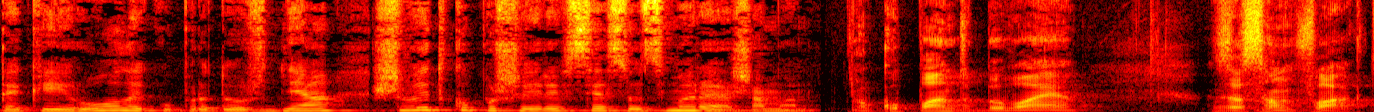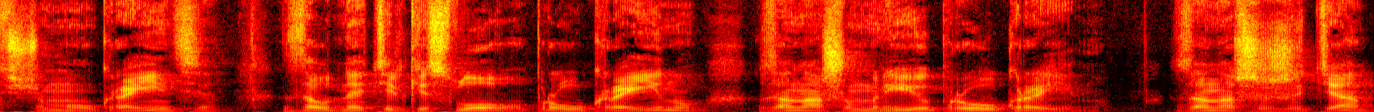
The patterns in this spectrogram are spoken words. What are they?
Такий ролик упродовж дня швидко поширився соцмережами. Окупант вбиває за сам факт, що ми українці, за одне тільки слово про Україну, за нашу мрію про Україну, за наше життя,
